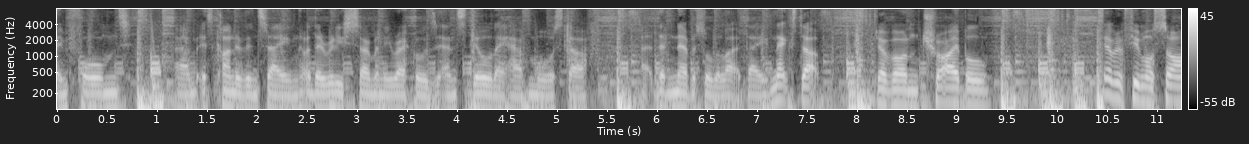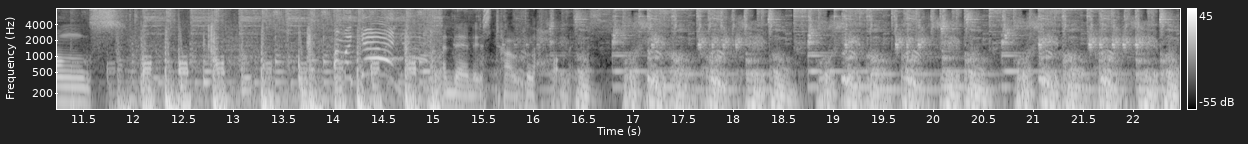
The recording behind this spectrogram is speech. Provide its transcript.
informed. Um, it's kind of insane. They release so many records and still they have more stuff uh, that never saw the light of day. Next up, Jovonn Tribal. We have a few more songs. And then it's time for the hot mix table, full table, full table, full table, full table.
